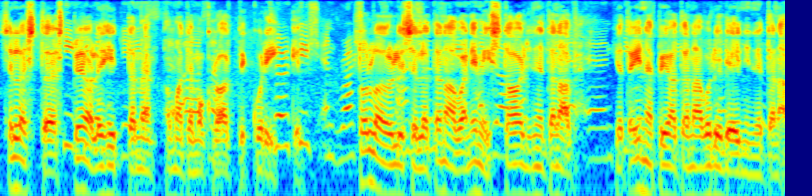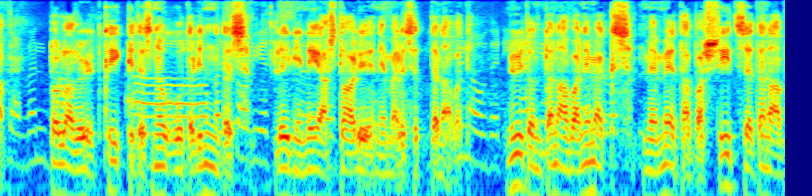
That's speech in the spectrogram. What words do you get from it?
Sellest ajast peale ehitame oma demokraatlikku riiki. tollal oli selle tänava nimi Stalini tänav ja teine peatänav oli Lenini tänav. tollal olid kõikides Nõukogude linnades Lenini ja Stalini nimelised tänavad. nüüd on tänava nimeks Mehmet Abašidze tänav.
